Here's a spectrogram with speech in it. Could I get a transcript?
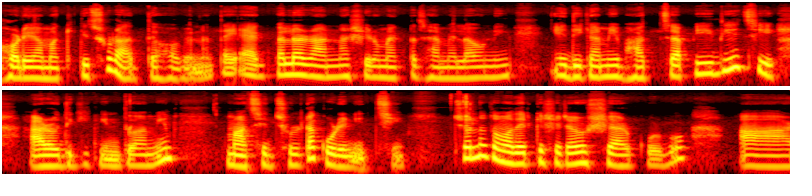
ঘরে আমাকে কিছু রাঁধতে হবে না। তাই একবেলা রান্না, সেরম একটা ঝামেলাও নেই। এদিকে আমি ভাত চাপিয়ে দিয়েছি, আর ওদিকে কিন্তু আমি মাছের ঝোলটা করে নিচ্ছি। চলো তোমাদেরকে সেটাও শেয়ার করব। আর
